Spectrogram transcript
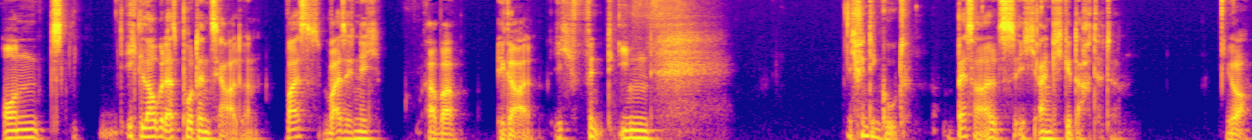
Und ich glaube, da ist Potenzial drin. Weiß, weiß ich nicht, aber egal. Ich finde ihn, ich finde ihn gut. Besser als ich eigentlich gedacht hätte. Ja.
